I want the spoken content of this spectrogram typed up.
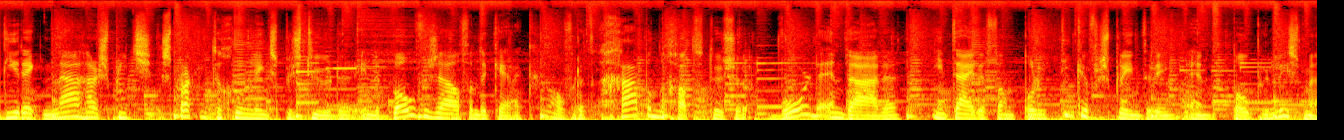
Direct na haar speech sprak ik de GroenLinks-bestuurder in de bovenzaal van de kerk over het gapende gat tussen woorden en daden in tijden van politieke versplintering en populisme.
